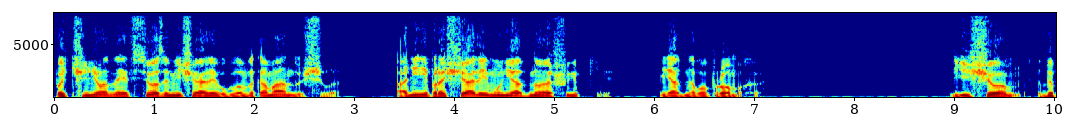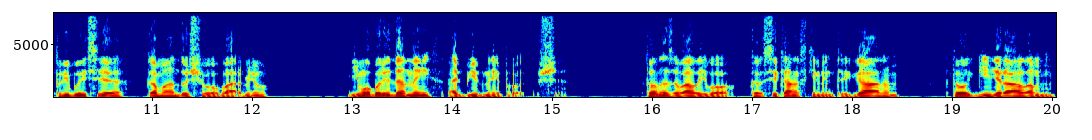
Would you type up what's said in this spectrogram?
Подчиненные все замечали у главнокомандующего. Они не прощали ему ни одной ошибки, ни одного промаха. Еще до прибытия командующего в армию ему были даны обидные прозвища. Кто называл его корсиканским интриганом, кто генералом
